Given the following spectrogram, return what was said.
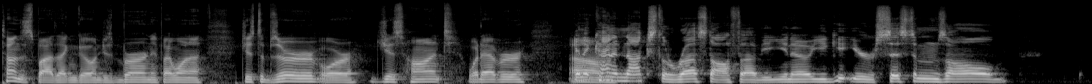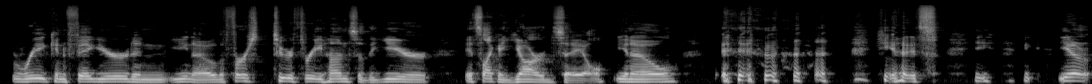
tons of spots I can go and just burn if I want to just observe or just hunt, whatever and um, it kind of knocks the rust off of you. You know, you get your systems all reconfigured, and you know, the first two or three hunts of the year, it's like a yard sale. You know, you know, it's you, you don't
